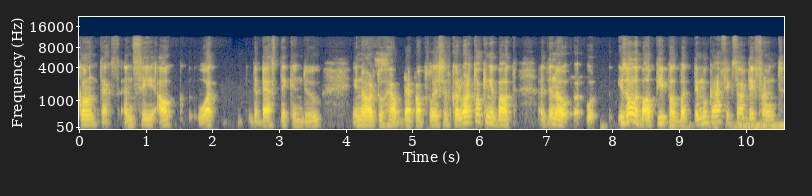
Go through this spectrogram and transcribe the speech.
context and see how what the best they can do in order to help their populations. Because we're talking about, uh, you know, uh, it's all about people, but demographics are different,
